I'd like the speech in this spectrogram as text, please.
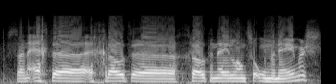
Het zijn echt, echt grote, grote Nederlandse ondernemers.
